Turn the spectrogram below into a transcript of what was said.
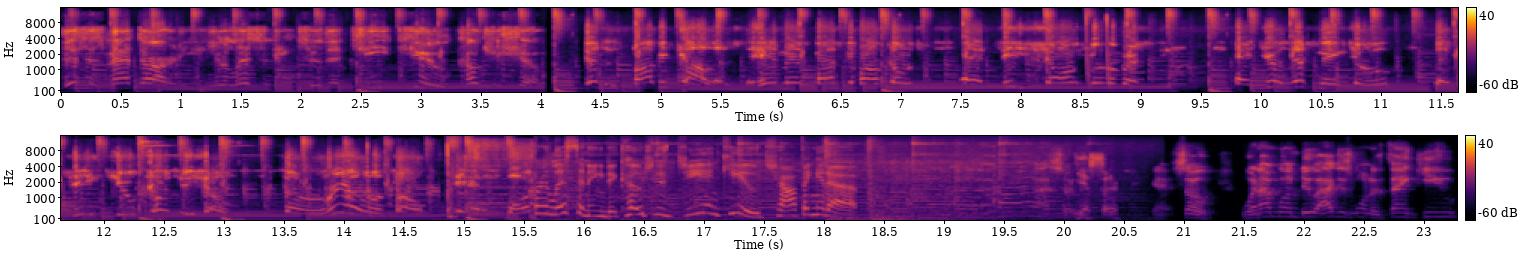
This is Matt Doherty, and you're listening to the GQ Coaches Show. This is Bobby Collins, the head men's basketball coach at T. Shaw University, and you're listening to the GQ Coaches Show the real talk in sports. We're listening to Coaches G and Q chopping it up. Yes, sir. Yeah. So what I'm going to do, I just want to thank you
